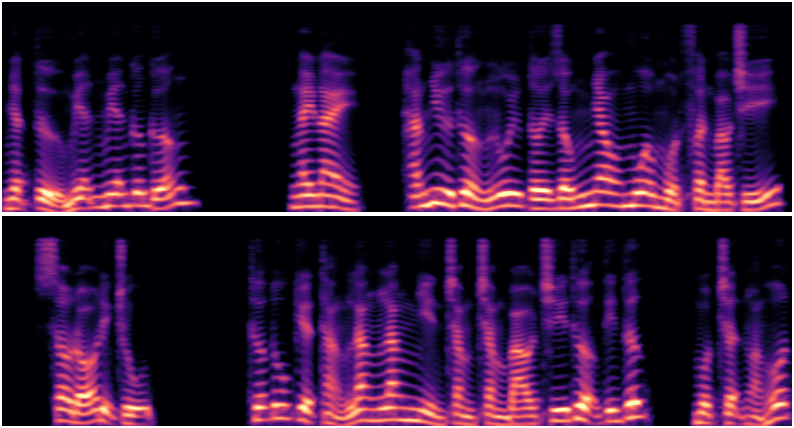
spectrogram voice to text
nhật tử miễn miễn cưỡng cưỡng. Ngày này, hắn như thường lui tới giống nhau mua một phần báo chí, sau đó định trụ. Thượng tu kiệt thẳng lăng lăng nhìn chằm chằm báo chí thượng tin tức, một trận hoảng hốt.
